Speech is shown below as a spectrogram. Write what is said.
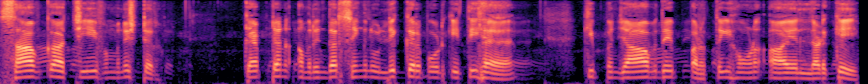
ਸਾਬਕਾ chief minister Captain Amarinder Singh ਨੂੰ ਲਿਖ ਕੇ ਰਿਪੋਰਟ ਕੀਤੀ ਹੈ ਕਿ ਪੰਜਾਬ ਦੇ ਭਰਤੀ ਹੋਣ ਆਏ ਲੜਕੇ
